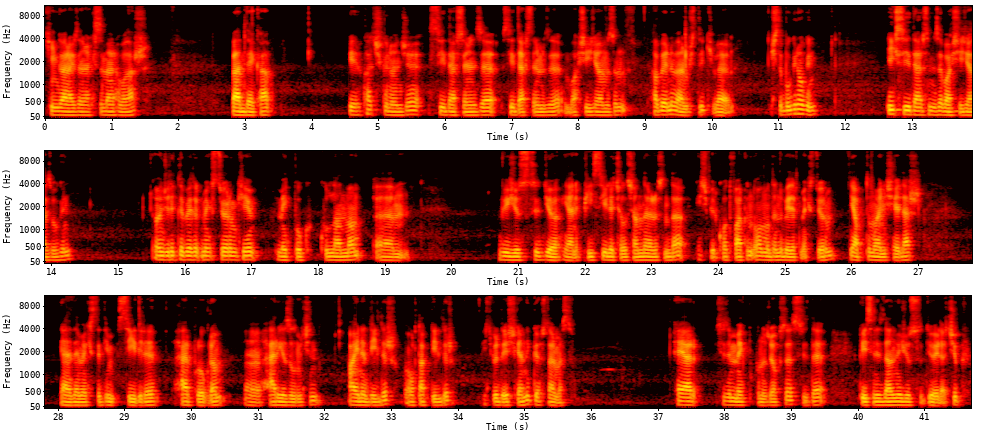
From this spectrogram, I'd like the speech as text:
King Garage'den herkese merhabalar. Ben DK. Birkaç gün önce C derslerinize, C derslerimize başlayacağımızın haberini vermiştik ve işte bugün o gün. İlk C dersimize başlayacağız bugün. Öncelikle belirtmek istiyorum ki MacBook kullanmam Visual Studio yani PC ile çalışanlar arasında hiçbir kod farkının olmadığını belirtmek istiyorum. Yaptığım aynı şeyler. Yani demek istediğim C dili her program, e, her yazılım için aynı dildir, ortak dildir. Hiçbir değişkenlik göstermez. Eğer sizin MacBook'unuz yoksa siz de PC'nizden Visual Studio ile açıp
